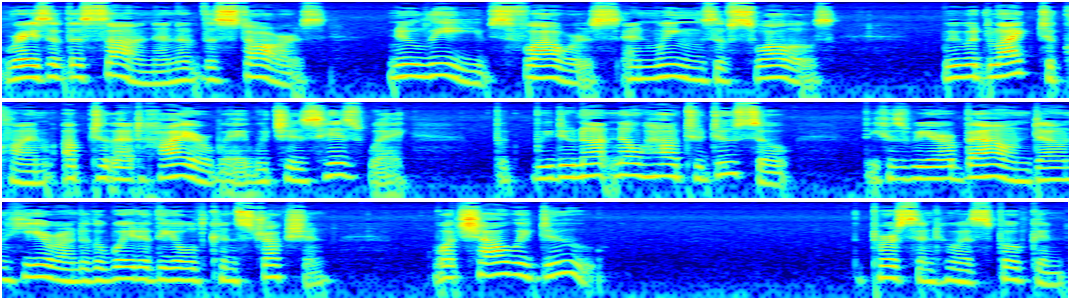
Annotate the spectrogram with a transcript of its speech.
Rays of the sun and of the stars, new leaves, flowers, and wings of swallows. We would like to climb up to that higher way, which is His way, but we do not know how to do so, because we are bound down here under the weight of the old construction. What shall we do? The person who has spoken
